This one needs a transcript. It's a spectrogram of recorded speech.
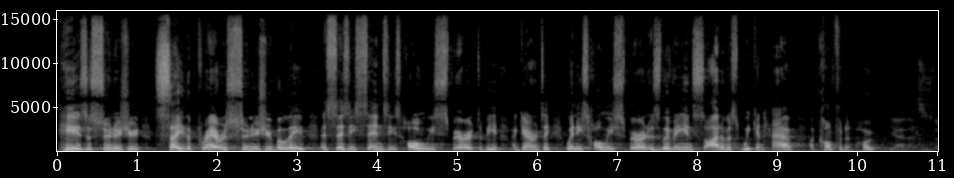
His, as soon as you say the prayer, as soon as you believe, it says He sends His Holy Spirit to be a guarantee. When His Holy Spirit is living inside of us, we can have a confident hope. Yeah, so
